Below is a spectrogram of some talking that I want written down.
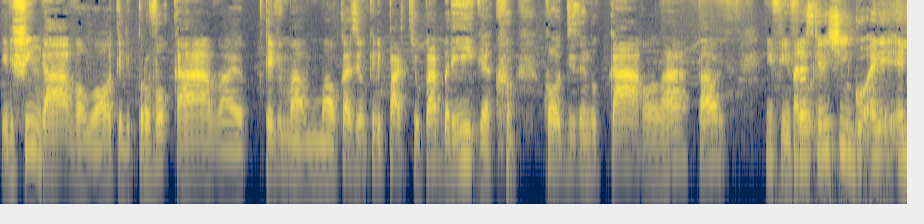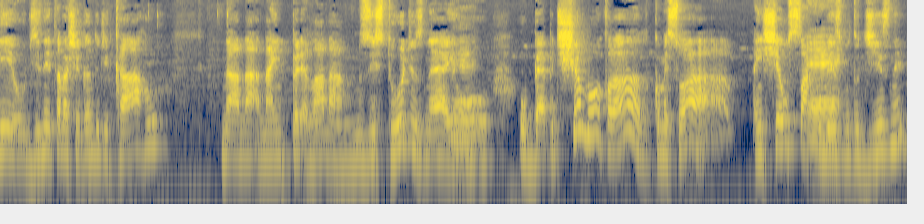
ele xingava o Walt, ele provocava. Teve uma, uma ocasião que ele partiu para briga com, com o Disney no carro lá, tal. Enfim, parece foi... que ele xingou. Ele, ele o Disney estava chegando de carro na, na, na, lá na, nos estúdios, né? Aí é. o, o Babbitt chamou, falou, ah, começou a encher o saco é. mesmo do Disney.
